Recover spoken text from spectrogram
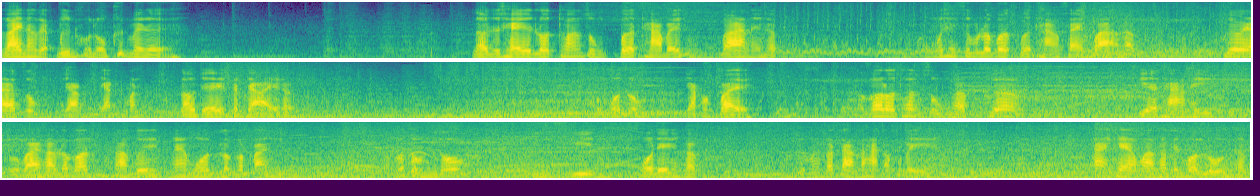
ไล่ตั้งแต่ปืนหัวนกขึ้นไปเลย เราจะใช้รถท่อนสูงเปิดทางไปถึงบ้านเลยครับ ผมก็ใช้ซุปเปอร์เบิดเปิดทางซ้ายขวาครับ เพื่อเวลาส่งยักษ์ยักษ์มัน เราจะได้กระจายครับผมก็ส่งยักษ์ลงไป แล้วก็รถท่อนสูงครับ เพื่อเคลียร์ทางให้ตัวบ้านครับ แล้วก็ตามด้วยแม่มดแล้วก็ปลาหินก็ส่งฮีโร่กินกินโอเด้นครับเดี๋ยวมันก็ตามทหารเราเข้าไปเองทหาแคร์ออกมาครับเป็นบอลลูนครับ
